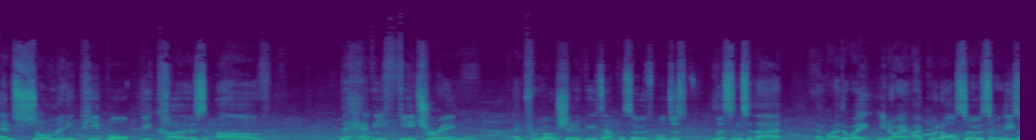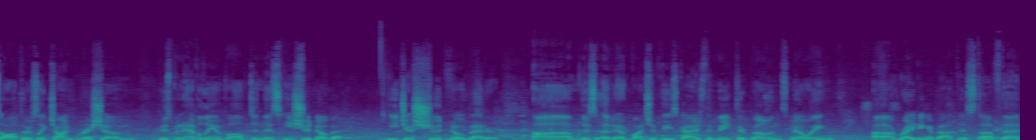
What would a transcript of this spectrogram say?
And so many people, because of the heavy featuring and promotion of these episodes, will just listen to that. And by the way, you know, I, I put also some of these authors like John Grisham, who's been heavily involved in this, and he should know better. He just should know better. Um, there's a, a bunch of these guys that make their bones knowing, uh, writing about this stuff that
